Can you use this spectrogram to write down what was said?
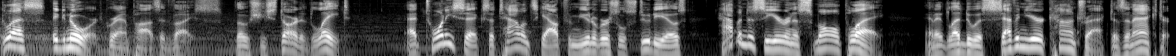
Gless ignored Grandpa's advice, though she started late. At 26, a talent scout from Universal Studios happened to see her in a small play, and it led to a seven year contract as an actor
